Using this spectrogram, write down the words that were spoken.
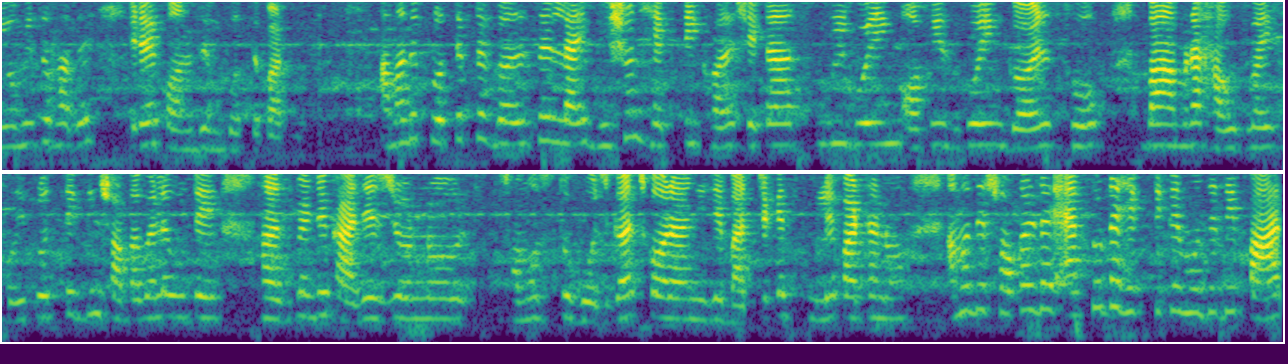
নিয়মিতভাবে এটাকে কনজিউম করতে পারব। আমাদের প্রত্যেকটা গার্লসের লাইফ ভীষণ হেক্টিক হয়। সেটা school going office going girls হোক বা আমরা হাউসওয়াইফ হই। প্রত্যেক দিন সকালবেলা উঠে হাজব্যান্ডের কাজের জন্য সমস্ত গোছগাছ করা, নিজের বাচ্চাকে স্কুলে পাঠানো। আমাদের সকালটা এতটা হেক্টিকের মধ্যে দিয়ে পার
